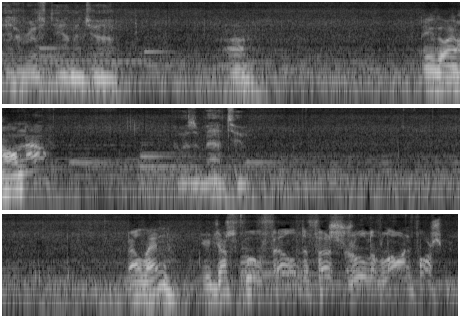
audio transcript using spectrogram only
I had a rough day on the job. Ah. Are you going home now? I was about to. Well then, you just fulfilled the first rule of law enforcement.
